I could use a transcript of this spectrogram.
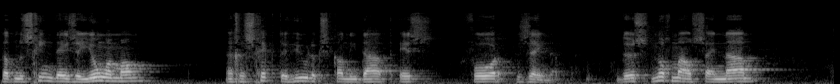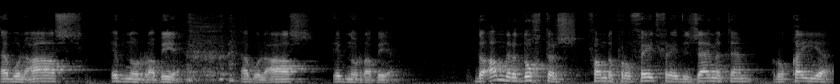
dat misschien deze jonge man een geschikte huwelijkskandidaat is voor Zainab. Dus nogmaals zijn naam Abu al-As ibn al-Rabi' Abu al-As ibn al-Rabi' De andere dochters van de profeet vrede zij met hem, Ruqayya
